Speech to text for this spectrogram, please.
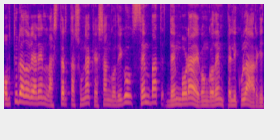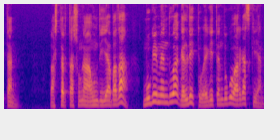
Obturadorearen lastertasunak esango digu zenbat denbora egongo den pelikula argitan. Lastertasuna handia bada, mugimendua gelditu egiten dugu argazkian.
